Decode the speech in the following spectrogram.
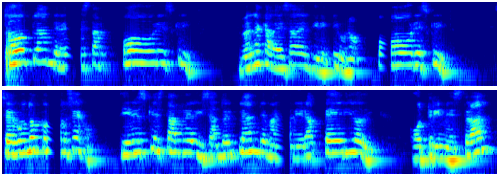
todo plan debe estar por escrito, no en la cabeza del directivo, no, por escrito. Segundo consejo, tienes que estar revisando el plan de manera periódica, o trimestral,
